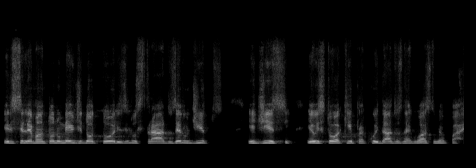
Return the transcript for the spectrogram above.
ele se levantou no meio de doutores, ilustrados, eruditos, e disse: Eu estou aqui para cuidar dos negócios do meu pai.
